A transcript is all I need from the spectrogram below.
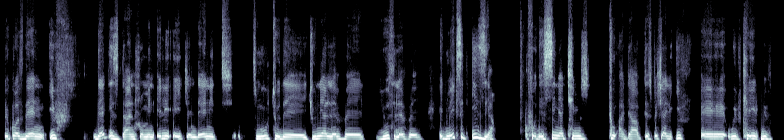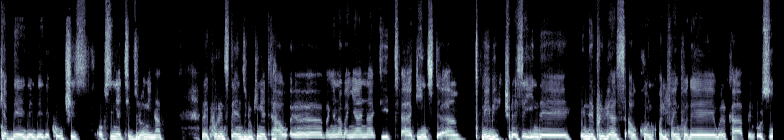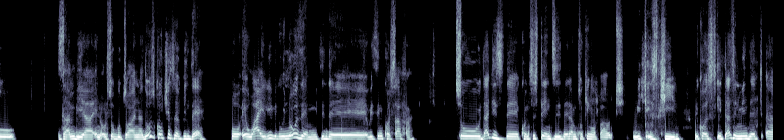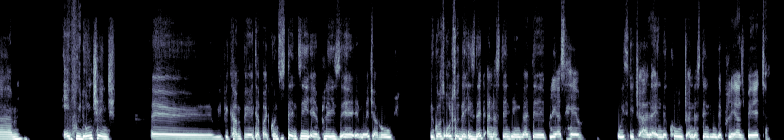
Because then, if that is done from an early age and then it's moved to the junior level, youth level, it makes it easier for the senior teams to adapt, especially if uh, we've, kept, we've kept the, the, the, coaches of senior teams long enough. Like, for instance, looking at how uh, Banyana Banyana did against, um, maybe, should I say, in the in the previous AFCON qualifying for the World Cup and also Zambia and also Botswana. Those coaches have been there for a while, even we know them within the within COSAFA. So that is the consistency that I'm talking about, which is key because it doesn't mean that um, if we don't change, uh, we become better. But consistency uh, plays a, a, major role because also there is that understanding that the players have with each other and the coach understanding the players better.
